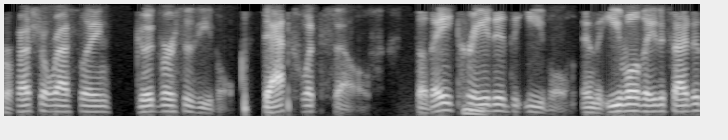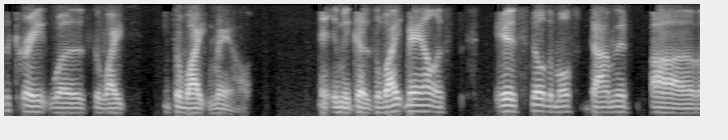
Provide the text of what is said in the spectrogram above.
professional wrestling, good versus evil. That's what sells. So they created the evil, and the evil they decided to create was the white the white male, and because the white male is is still the most dominant. uh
